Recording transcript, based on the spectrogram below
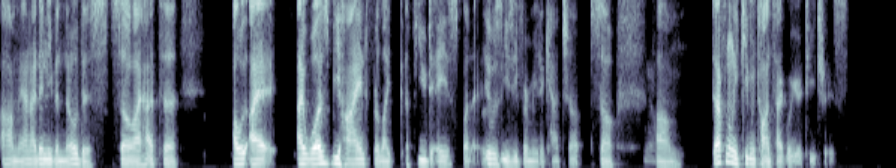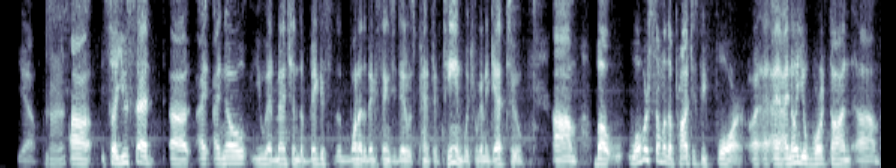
oh man, I didn't even know this. So I had to, I I was behind for like a few days, but it was easy for me to catch up. So Yeah. um, definitely keep in contact with your teachers. Yeah. Alright. Uh, so you said uh, I, I know you had mentioned the biggest one of the biggest things you did was Pen 15, which we're going to get to. Um, but what were some of the projects before? I, I- I know you worked on um,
